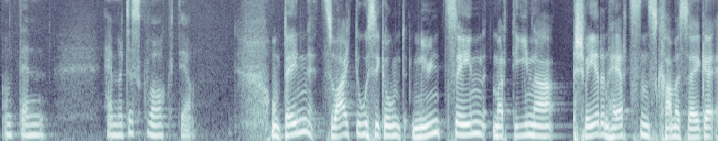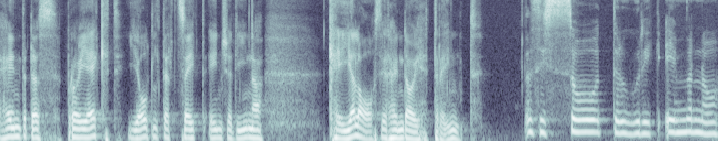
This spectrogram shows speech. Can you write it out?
Und dann haben wir das gewagt, ja. Und dann 2019, Martina, schweren Herzens kann man sagen, haben ihr das Projekt Jodel der Z Engadina fallen lassen. Sie haben euch getrennt. Es ist so traurig, immer noch.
